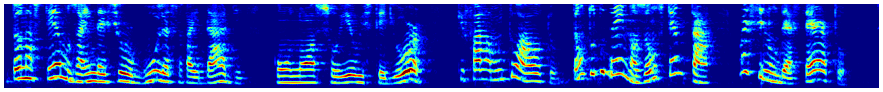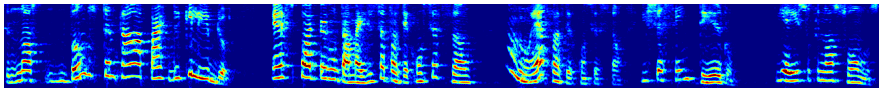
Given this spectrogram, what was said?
Então nós temos ainda esse orgulho, essa vaidade com o nosso eu exterior que fala muito alto. Então tudo bem, nós vamos tentar. Mas se não der certo, nós vamos tentar a parte do equilíbrio. Aí você pode perguntar, mas isso é fazer concessão? Não, não é fazer concessão. Isso é ser inteiro. E é isso que nós somos.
